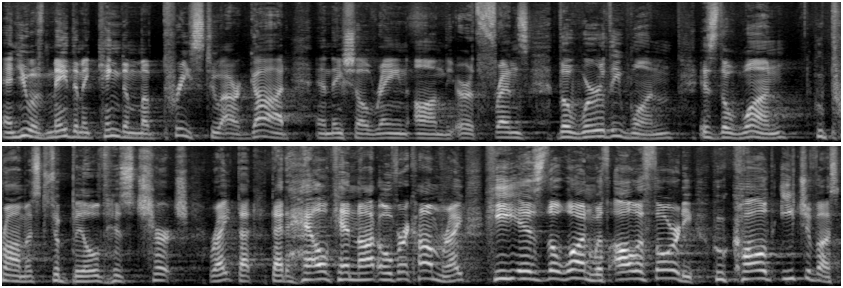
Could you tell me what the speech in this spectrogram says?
and you have made them a kingdom of priests to our God, and they shall reign on the earth. Friends, the worthy one is the one who promised to build his church, right? That, that hell cannot overcome, right? He is the one with all authority who called each of us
